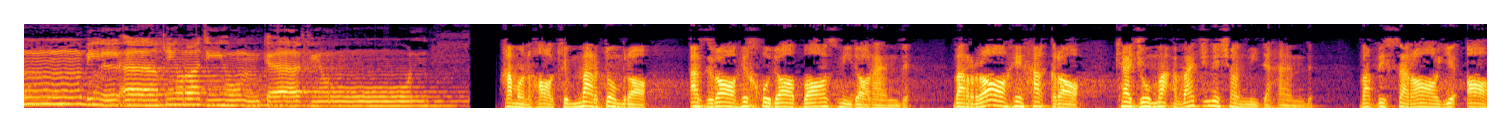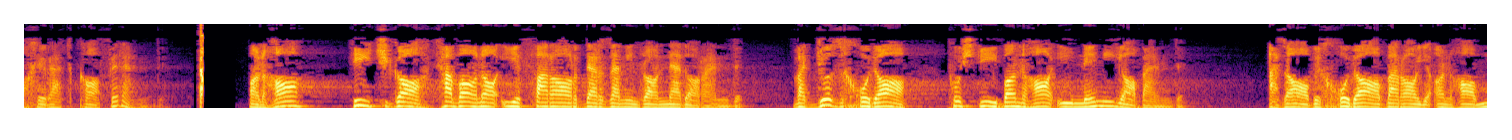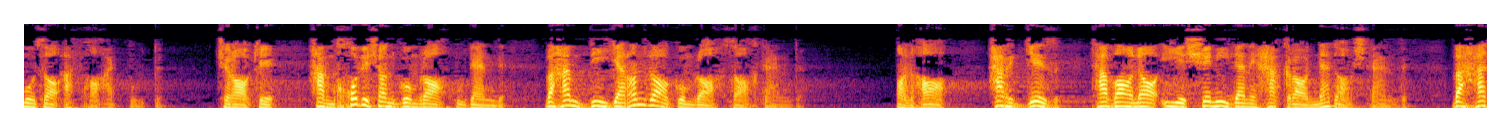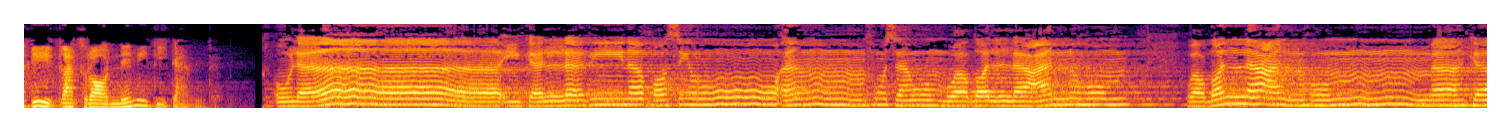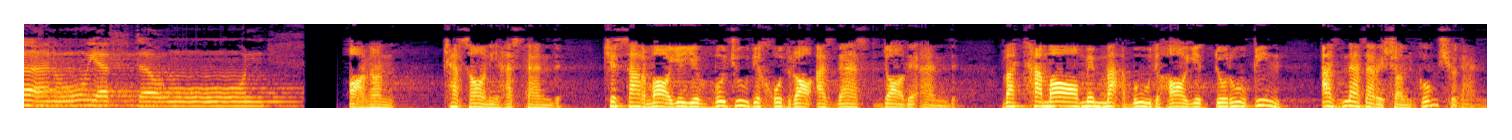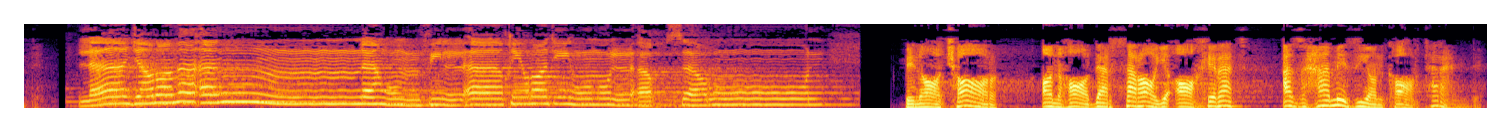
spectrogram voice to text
بالآخرة هم كافرون. همانها که مردم را از راه خدا باز می‌دارند و راه حق را کج و معوج نشان می‌دهند و به سرای آخرت کافرند. آنها هیچگاه توانایی فرار در زمین را ندارند و جز خدا پشتیبانهایی نمییابند. عذاب خدا برای آنها مضاعف خواهد بود چرا که هم خودشان گمراه بودند و هم دیگران را گمراه ساختند. آنها هرگز توانایی شنیدن حق را نداشتند و حقیقت را نمی‌دیدند. اولئك الذين خسروا انفسهم وضل عنهم وضل عنهم ما كانوا يفترون. آنان کسانی هستند که سرمایه وجود خود را از دست داده اند و تمام معبودهای دروغین از نظرشان گم شدند. لا جرم انهم فی الاخرة هم الاخسرون بناچار آنها در سرای آخرت از همه زیانکارترند.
